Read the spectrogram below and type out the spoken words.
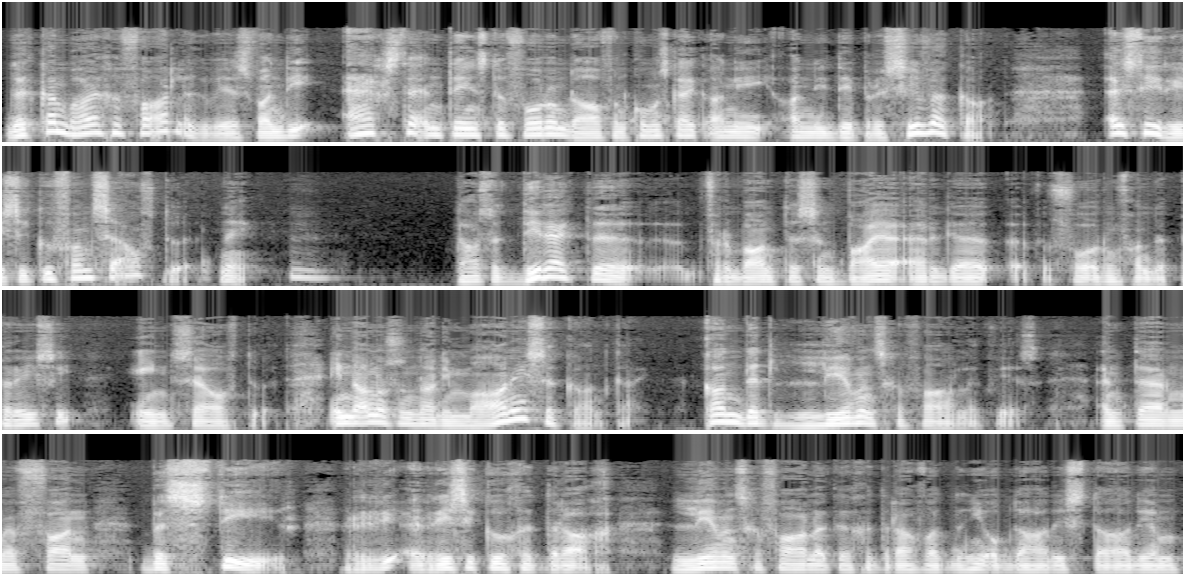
Dit kan baie gevaarlik wees want die ergste intensste vorm daarvan, kom ons kyk aan die aan die depressiewe kant, is die risiko van selfdood, nê. Nee. Hmm. Daar's 'n direkte verband tussen baie erge vorm van depressie en selfdood. En dan as ons na die maniese kant kyk, kan dit lewensgevaarlik wees in terme van bestuur, risikogedrag, lewensgevaarlike gedrag wat nie op daardie stadium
